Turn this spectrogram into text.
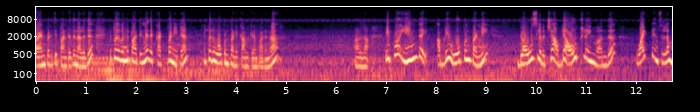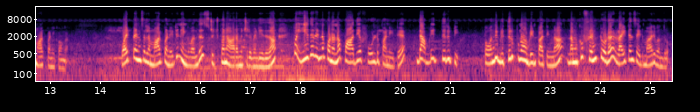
பயன்படுத்தி பண்ணுறது நல்லது. இப்போ இது வந்து பார்த்திங்கன்னா இதை கட் பண்ணிவிட்டேன் இப்போ இதை ஓப்பன் பண்ணி காமிக்கிறேன் பாருங்கள் அவ்வளோதான் இப்போ இந்த அப்படியே ஓப்பன் பண்ணி ப்ளவுஸில் வச்சு அப்படியே அவுட்லைன் வந்து ஒயிட் பென்சிலில் மார்க் பண்ணிக்கோங்க. ஒயிட் பென்சிலில் மார்க் பண்ணிவிட்டு நீங்கள் வந்து ஸ்டிச் பண்ண ஆரம்பிச்சிட வேண்டியது தான் இப்போ இதில் என்ன பண்ணோன்னா பாதியாக ஃபோல்டு பண்ணிவிட்டு இதை அப்படியே திருப்பி இப்போ வந்து இப்படி திருப்பணும் அப்படின்னு பார்த்தீங்கன்னா நமக்கு ஃப்ரண்ட்டோட ரைட் ஹேண்ட் சைடு மாதிரி வந்துடும்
